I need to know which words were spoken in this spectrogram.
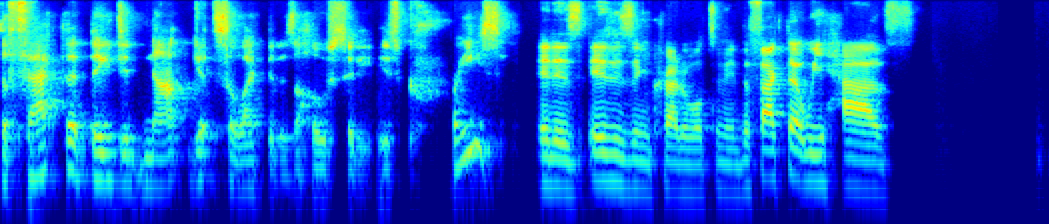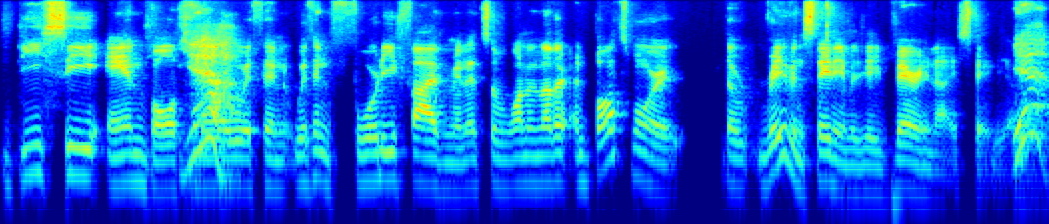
the fact that they did not get selected as a host city is crazy. it is it is incredible to me. The fact that we have DC and Baltimore Yeah. within within 45 minutes of one another. And Baltimore, the Raven Stadium is a very nice stadium. Yeah.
